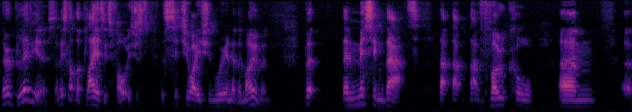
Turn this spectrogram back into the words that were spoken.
They're oblivious, and it's not the players' fault. It's just the situation we're in at the moment. But they're missing that that that that vocal um, uh,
